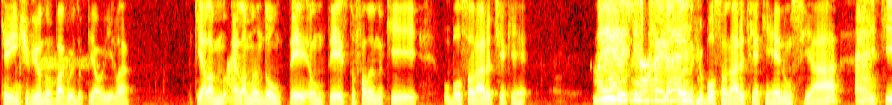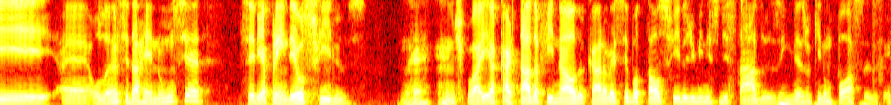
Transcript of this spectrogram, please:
Que a gente viu no bagulho do Piauí lá. Que ela, ela mandou um, te, um texto falando que o Bolsonaro tinha que. Maria Isso. Cristina Falando Fernandes. que o Bolsonaro tinha que renunciar É. e que é, o lance da renúncia seria prender os filhos. Né? tipo, aí a cartada final do cara vai ser botar os filhos de ministro de Estado, assim, mesmo que não possa. assim.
